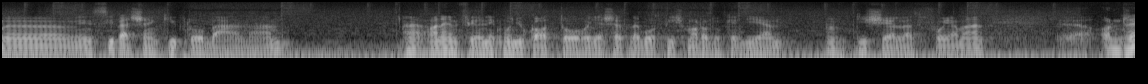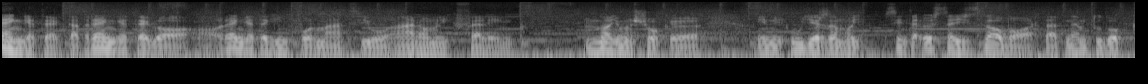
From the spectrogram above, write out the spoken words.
ö, én szívesen kipróbálnám, ha nem félnék mondjuk attól, hogy esetleg ott is maradok egy ilyen kísérlet folyamán. A rengeteg, tehát rengeteg, a, a rengeteg információ áramlik felénk. Nagyon sok én úgy érzem, hogy szinte össze is zavar, tehát nem tudok,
